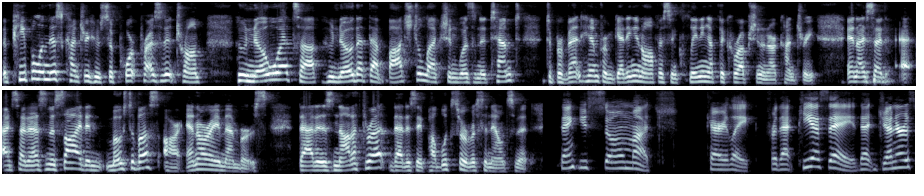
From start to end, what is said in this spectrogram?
The people in this country who support President Trump, who know what's up, who know that that botched election was an attempt to prevent him from getting in office and cleaning up the corruption in our country. And I said, I said as an aside, and most of us are NRA members. That is not a threat. That is a public service announcement. Thank you so much, Kari Lake for that PSA, that generous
